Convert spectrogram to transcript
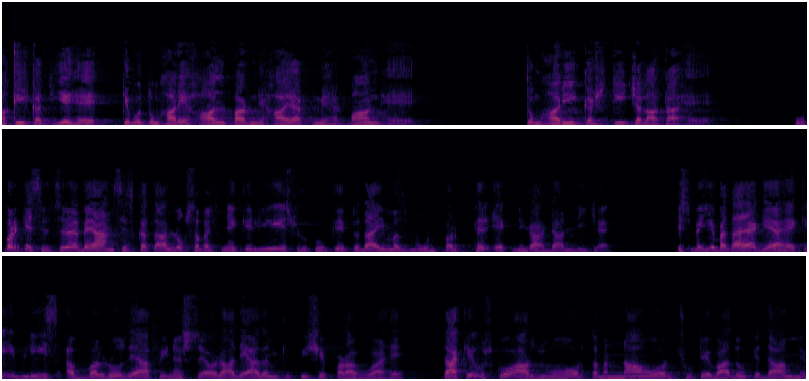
حقیقت یہ ہے کہ وہ تمہارے حال پر نہایت مہربان ہے۔ تمہاری کشتی چلاتا ہے۔ اوپر کے سلسلہ بیان سے اس کا تعلق سمجھنے کے لیے اس رکو کے ابتدائی مضمون پر پھر ایک نگاہ ڈال لی جائے۔ اس میں یہ بتایا گیا ہے کہ ابلیس اول روز آفینش سے اولاد آدم کے پیچھے پڑا ہوا ہے تاکہ اس کو آرزوؤں اور تمناؤں اور جھوٹے وادوں کے دام میں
